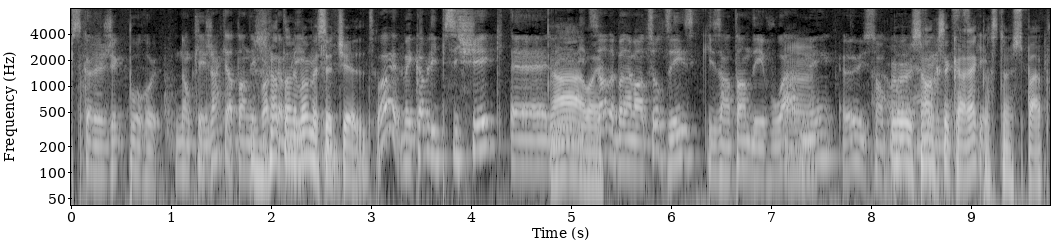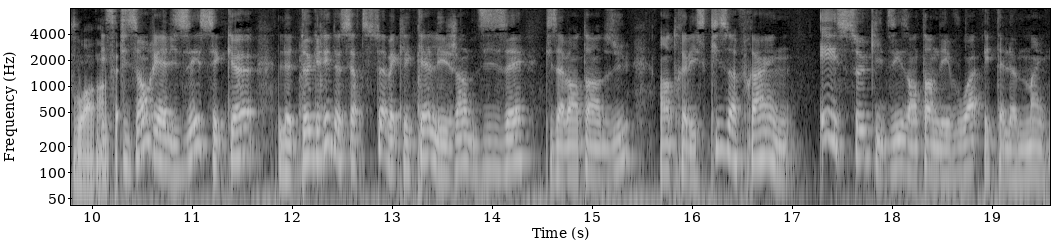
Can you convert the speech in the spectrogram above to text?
psychologique pour eux. Donc les gens qui entendent des voix, J'entends comme les voix, mais c'est chill. Ouais, mais comme les psychiques, euh, les, Ah, les ouais. diseurs de Bonaventure disent qu'ils entendent des voix, mais eux, ils sont pas. Eux, ils sentent que c'est correct parce que c'est un super pouvoir, en Et ce qu'ils ont réalisé, c'est que le degré de certitude avec lequel les gens disaient qu'ils avaient entendu entre les schizophrènes et ceux qui disent entendre des voix était le même.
